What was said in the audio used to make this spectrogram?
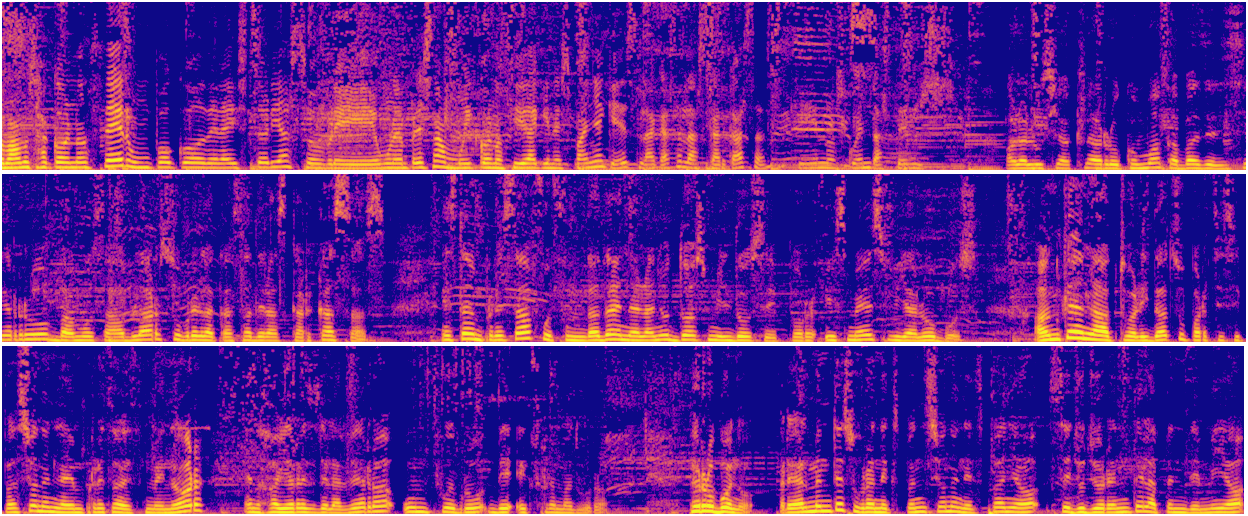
Bueno, vamos a conocer un poco de la historia sobre una empresa muy conocida aquí en España que es la Casa de las Carcasas. ¿Qué nos cuentas, Teddy? Hola Lucia, claro, como acabas de decirlo, vamos a hablar sobre la Casa de las Carcasas. Esta empresa fue fundada en el año 2012 por Ismael Villalobos, aunque en la actualidad su participación en la empresa es menor en Jayeres de la Vera, un pueblo de Extremadura. Pero bueno, realmente su gran expansión en España se dio durante la pandemia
